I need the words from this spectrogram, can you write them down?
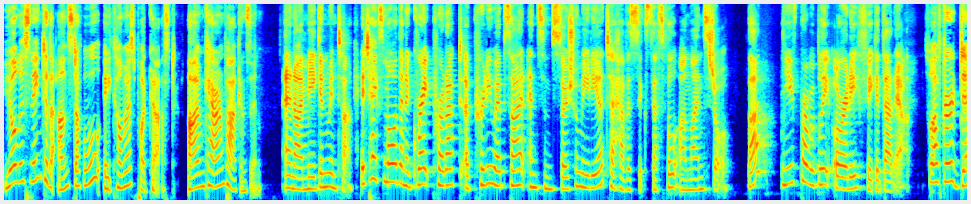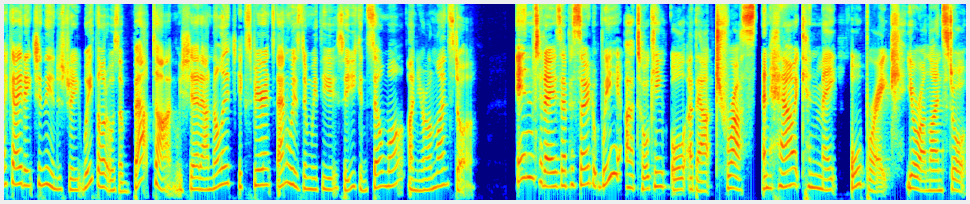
You're listening to the Unstoppable E Commerce Podcast. I'm Karen Parkinson. And I'm Megan Winter. It takes more than a great product, a pretty website, and some social media to have a successful online store. But you've probably already figured that out. So, after a decade each in the industry, we thought it was about time we shared our knowledge, experience, and wisdom with you so you can sell more on your online store. In today's episode, we are talking all about trust and how it can make or break your online store.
